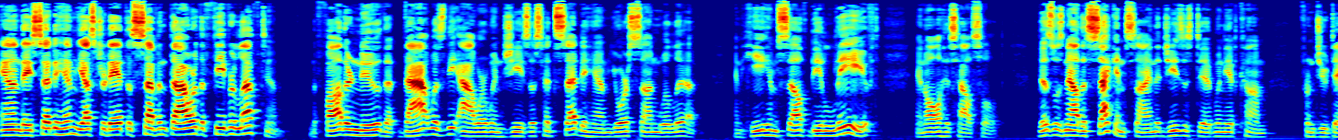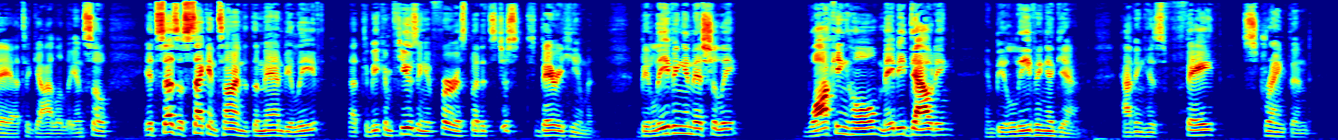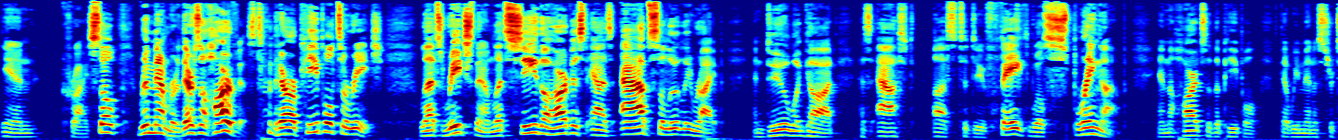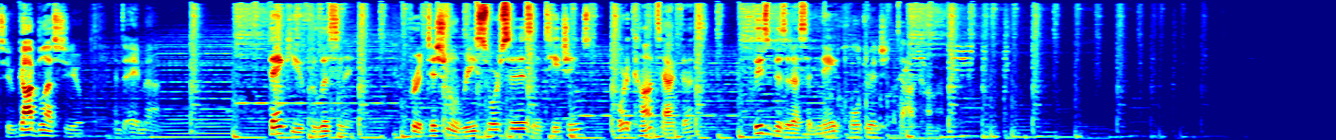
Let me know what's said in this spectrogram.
And they said to him, Yesterday at the seventh hour the fever left him. The father knew that that was the hour when Jesus had said to him, Your son will live. And he himself believed, and all his household. This was now the second sign that Jesus did when he had come from Judea to Galilee. And so it says a second time that the man believed. That can be confusing at first, but it's just very human. Believing initially, walking home, maybe doubting, and believing again, having his faith strengthened in Christ. So remember, there's a harvest. There are people to reach. Let's reach them. Let's see the harvest as absolutely ripe and do what God has asked us to do. Faith will spring up in the hearts of the people that we minister to. God bless you and amen. Thank you for listening. For additional resources and teachings, or to contact us, please visit us at nateholdridge.com.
